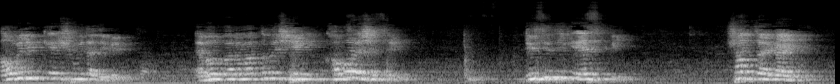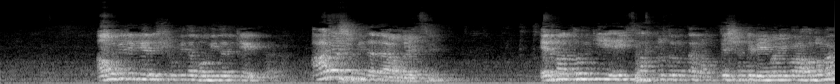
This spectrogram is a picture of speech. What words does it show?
আওয়ামী লীগকে সুবিধা দিবে। এবং গণমাধ্যমে সেই খবর এসেছে। ডিসি থেকে এসপি। সব জায়গায় আওয়ামী লীগের সুবিধাভোগীদেরকে আরও সুবিধা দেওয়া হয়েছে। এর মাধ্যমে কি এই ছাত্র জনতার রক্তের সাথে বেইমানি করা হলো না?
